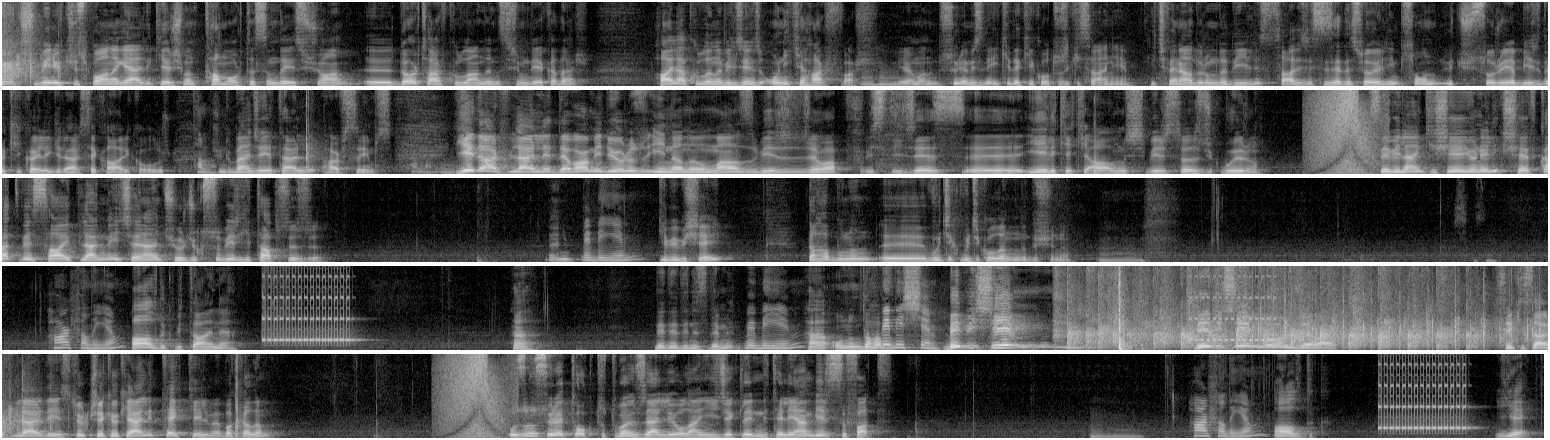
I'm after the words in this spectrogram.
3300 puana geldik. Yarışmanın tam ortasındayız şu an. 4 harf kullandınız şimdiye kadar. Hala kullanabileceğiniz 12 harf var İrem Hanım. Süremiz de 2 dakika 32 saniye. Hiç fena durumda değiliz. Sadece size de söyleyeyim. Son 3 soruya 1 dakikayla girersek harika olur. Tamam. Çünkü bence yeterli harf sayımız. 7 harflerle devam ediyoruz. İnanılmaz bir cevap isteyeceğiz. Ee, iyilik eki almış bir sözcük. Buyurun. Sevilen kişiye yönelik şefkat ve sahiplenme içeren çocuksu bir hitap sözü. Yani Bebeğim. gibi bir şey. Daha bunun e, vıcık vıcık olanını düşünün. Harf alayım. Aldık bir tane. Heh. Ne dediniz demin? Bebeğim. Ha onun daha... Bebişim. Bebişim. Bebişim doğru cevap. 8 harflerdeyiz. Türkçe kökenli tek kelime bakalım. Uzun süre tok tutma özelliği olan yiyecekleri niteleyen bir sıfat. Harf alayım. Aldık. Ye.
